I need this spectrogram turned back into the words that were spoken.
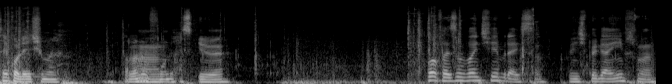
Sem colete, mano. Tá lá no Ah, fundo. Esquiva. Pô, faz um vant aí, Bryson. Pra gente pegar info, mano.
